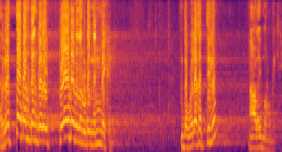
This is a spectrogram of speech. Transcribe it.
இரத்த பந்தங்களை பேணுவதனுடைய நன்மைகள். இந்த உலகத்திலும் நாளை மறுமையில்.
